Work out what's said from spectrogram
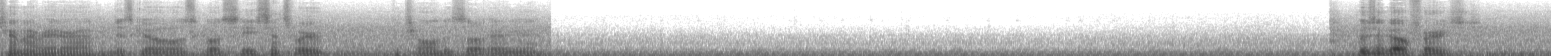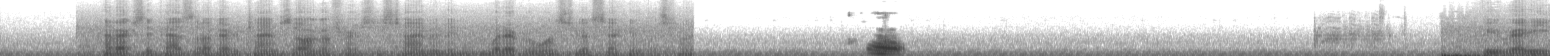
Turn my radar off and just go, oh, let's go see since we're patrolling this little area. Who's gonna go first? I've actually passed it off every time, so I'll go first this time, and then whatever wants to go second, that's fine. Oh, Be ready.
